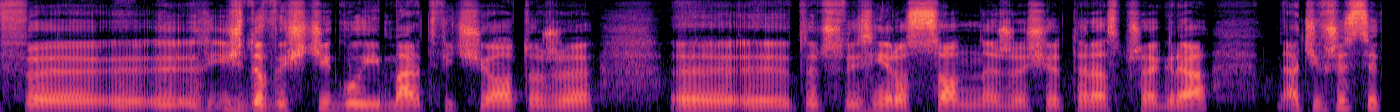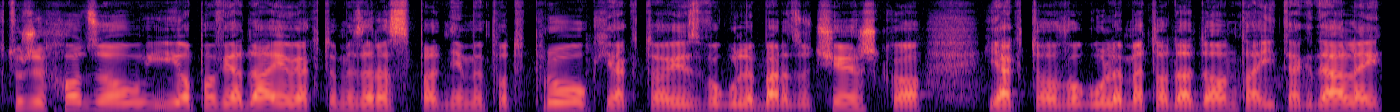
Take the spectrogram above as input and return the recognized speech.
w, e, iść do wyścigu i martwić się o to, że to, czy to jest nierozsądne, że się teraz przegra. A ci wszyscy, którzy chodzą i opowiadają, jak to my zaraz spadniemy pod próg, jak to jest w ogóle bardzo ciężko, jak to w ogóle metoda Donta i tak dalej,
